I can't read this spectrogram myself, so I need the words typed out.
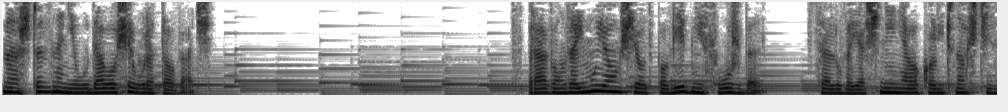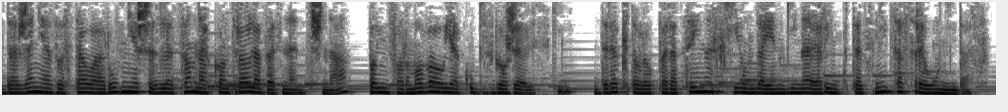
mężczyznę nie udało się uratować. Sprawą zajmują się odpowiednie służby. W celu wyjaśnienia okoliczności zdarzenia została również zlecona kontrola wewnętrzna, poinformował Jakub Zgorzelski, dyrektor operacyjny z Hyundai Engineering Technicas Reunidas.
